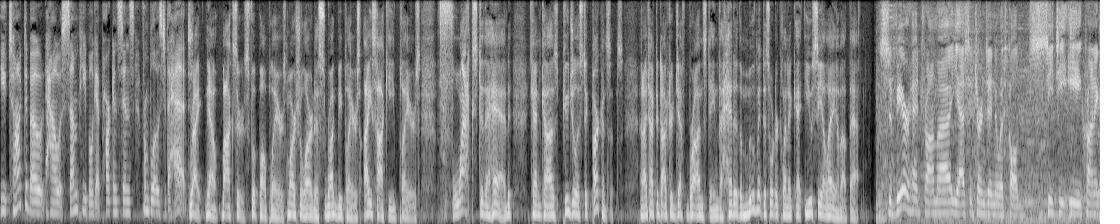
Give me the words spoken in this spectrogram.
you talked about how some people get Parkinson's from blows to the head. Right. Now, boxers, football players, martial artists, rugby players, ice hockey players, thwacks to the head can cause pugilistic Parkinson's. And I talked to Dr. Jeff Bronstein, the head of the Movement Disorder Clinic at UCLA, about that. Severe head trauma, yes, it turns into what's called CTE, chronic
